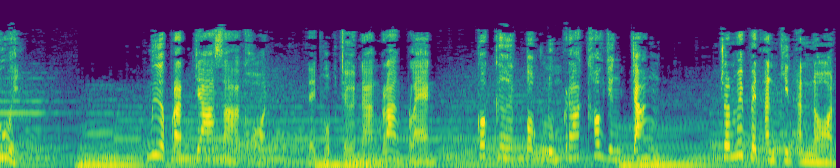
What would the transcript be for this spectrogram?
ด้วย เมื่อปรัชญาสาครได้พบเจอนางร่างแปลง ก็เกิดตกหลุมรักเข้าอย่างจัง จนไม่เป็นอันกินอันนอน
